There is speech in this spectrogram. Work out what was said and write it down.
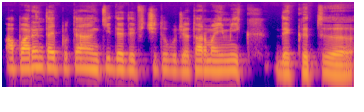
aparent ai putea închide deficitul bugetar mai mic decât uh,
